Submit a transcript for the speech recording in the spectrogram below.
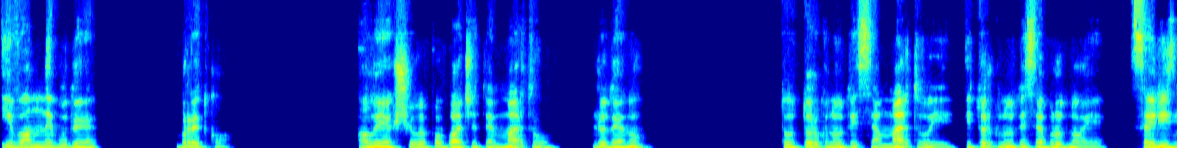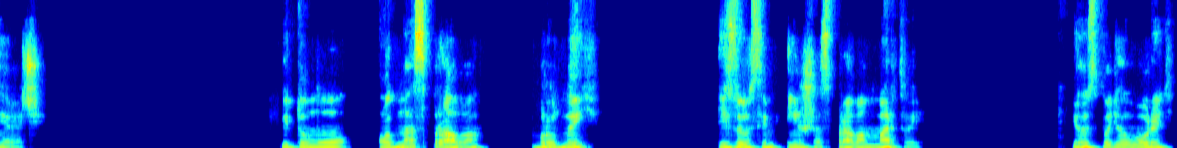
і вам не буде бридко. Але якщо ви побачите мертву людину, то торкнутися мертвої і торкнутися брудної це різні речі. І тому одна справа брудний, і зовсім інша справа мертвий. І Господь говорить,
